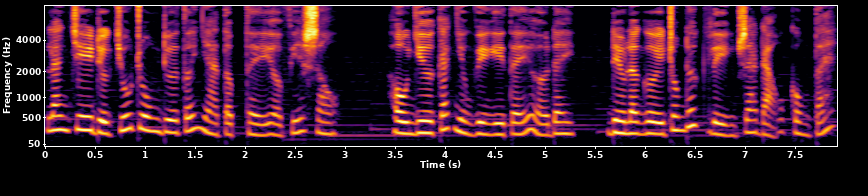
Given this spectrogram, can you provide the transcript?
Lan Chi được chú Trung đưa tới nhà tập thể ở phía sau. Hầu như các nhân viên y tế ở đây đều là người trong đất liền ra đảo công tác.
